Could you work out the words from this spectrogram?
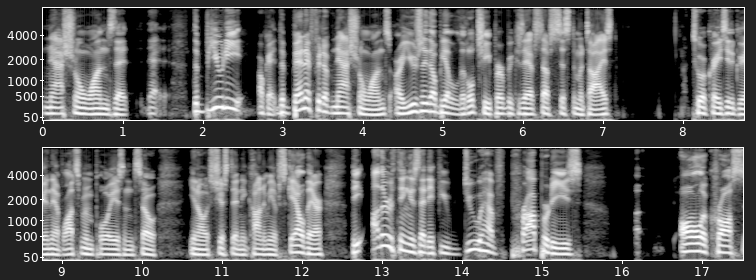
national ones that that the beauty okay the benefit of national ones are usually they'll be a little cheaper because they have stuff systematized to a crazy degree and they have lots of employees and so you know it's just an economy of scale there. The other thing is that if you do have properties uh, all across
